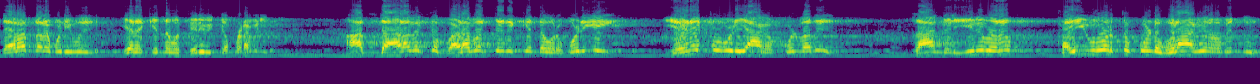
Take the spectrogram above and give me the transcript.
நிரந்தர முடிவு எனக்கு இன்னமும் தெரிவிக்கப்படவில்லை. அந்த அளவுக்கு வளமற்றிருக்கின்ற ஒரு மொழியை இணைப்பு மொழியாக கொள்வது நாங்கள் இருவரும் கைகோர்த்து கொண்டு உலாகினோம் என்று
